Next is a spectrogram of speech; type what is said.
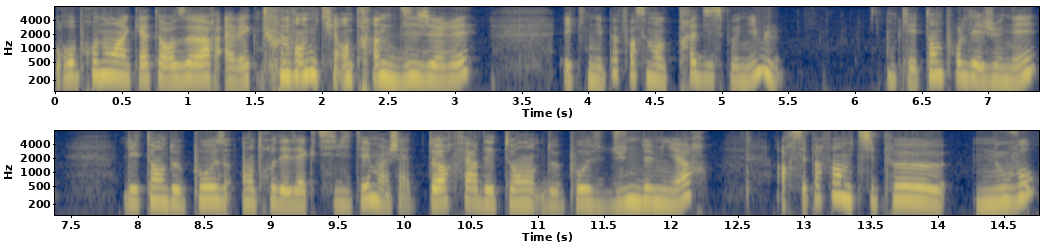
reprenons à 14h avec tout le monde qui est en train de digérer et qui n'est pas forcément très disponible. Donc les temps pour le déjeuner, les temps de pause entre des activités. Moi j'adore faire des temps de pause d'une demi-heure. Alors c'est parfois un petit peu nouveau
